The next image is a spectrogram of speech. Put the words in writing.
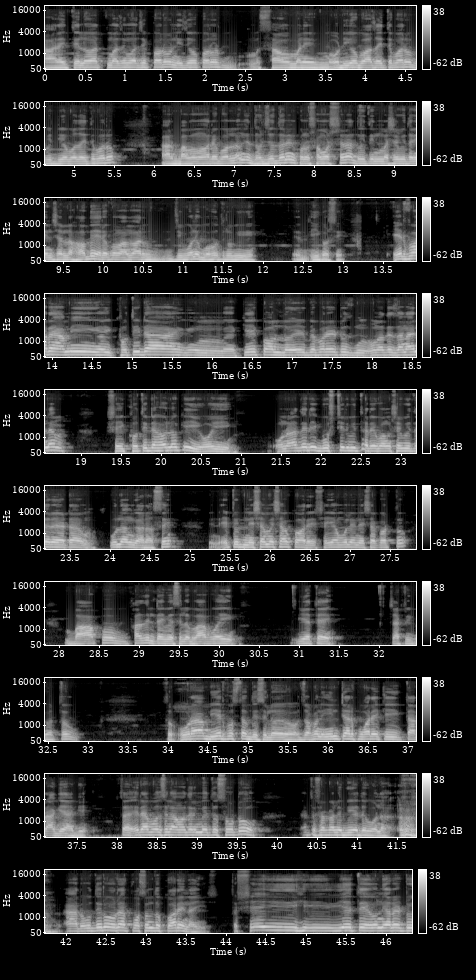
আর এই তেলোয়াত মাঝে মাঝে করো, নিজেও করো মানে অডিও বাজাইতে পারো, ভিডিও বাজাইতে পারো। আর বাবা মারে বললাম যে, ধৈর্য ধরেন, কোনো সমস্যা না, দুই তিন মাসের ভিতরে ইনশাল্লাহ হবে। এরকম আমার জীবনে বহুত রুগী ই করছি। এরপরে আমি ওই ক্ষতিটা কে করল এর ব্যাপারে একটু ওনাদের জানাইলাম। সেই ক্ষতিটা হলো কি, ওই ওনাদেরই গোষ্ঠীর ভিতরে, বংশের ভিতরে একটা কুলাঙ্গার আছে, একটু নেশা মেশাও করে, সেই আমলে নেশা করতো। বাপও ফাজিল টাইপের ছিল, বাপ ওই ইয়েতে চাকরি করতো। তো ওরা বিয়ের প্রস্তাব দিছিল, যখন ইন্টার পরে কি তার আগে আগে। তা এরা বলছিল, আমাদের মেয়ে তো ছোটো, এত সকালে বিয়ে দেবো না। আর ওদেরও ওরা পছন্দ করে নাই। তো সেই ইয়েতে উনি আরও একটু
